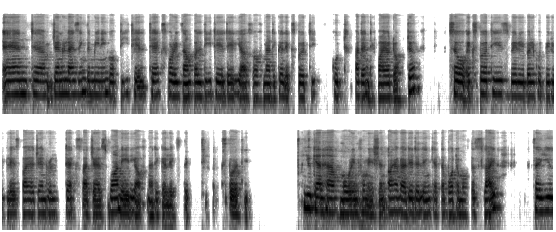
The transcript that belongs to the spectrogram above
and um, generalizing the meaning of detailed text. For example, detailed areas of medical expertise could identify a doctor. So expertise variable could be replaced by a general text such as one area of medical expertise. You can have more information. I have added a link at the bottom of the slide. So you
